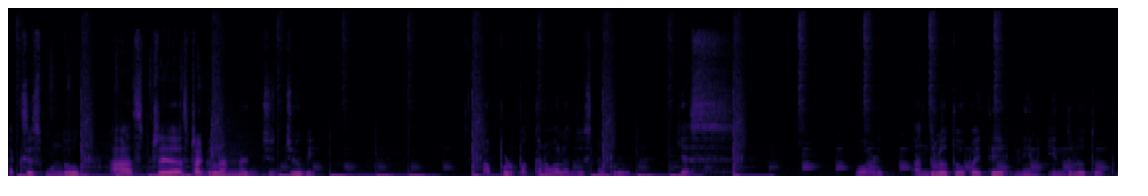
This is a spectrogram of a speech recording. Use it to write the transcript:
సక్సెస్ ముందు ఆ స్ట్ర స్ట్రగుల్ అన్నది జుజ్జుబి. అప్పుడు పక్కన వాళ్ళని చూసినప్పుడు ఎస్ వాడు అందులో తోపు అయితే నేను ఇందులో తోపు.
